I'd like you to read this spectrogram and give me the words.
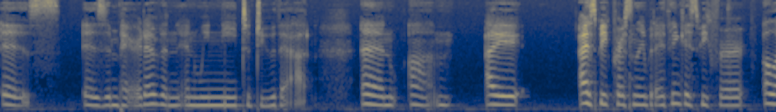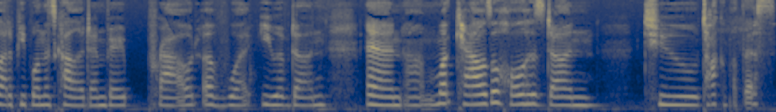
is is imperative and, and we need to do that. And um, i i speak personally but i think i speak for a lot of people in this college i'm very proud of what you have done and um, what cal as a whole has done to talk about this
